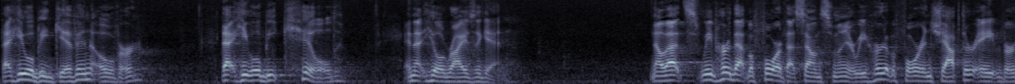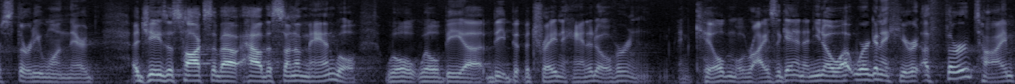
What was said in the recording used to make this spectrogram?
that he will be given over, that he will be killed, and that he'll rise again. Now, that's, we've heard that before, if that sounds familiar. We heard it before in chapter 8, verse 31 there. Uh, Jesus talks about how the Son of Man will, will, will be, uh, be betrayed and handed over, and and killed and will rise again. And you know what? We're going to hear it a third time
